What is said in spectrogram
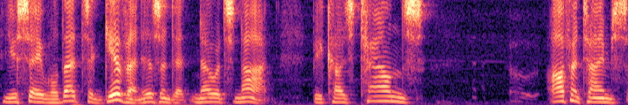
And you say, well, that's a given, isn't it? No, it's not. Because towns, oftentimes,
